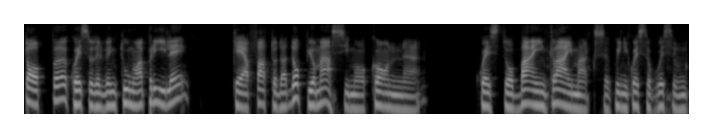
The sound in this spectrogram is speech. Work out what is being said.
top, questo del 21 aprile, che ha fatto da doppio massimo con questo buying climax, quindi questo, questo è un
